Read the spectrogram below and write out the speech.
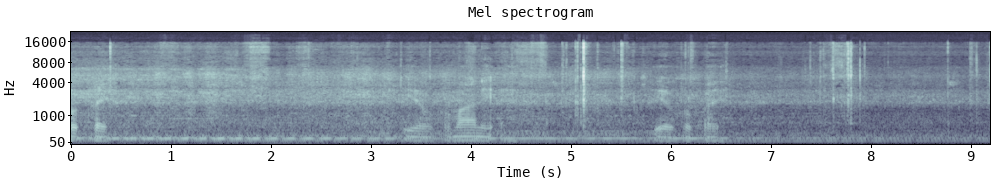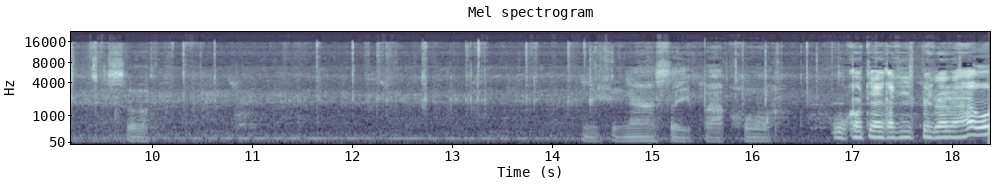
รถไปเดี่ยวเข้ามานี่เดี่ยวเข้าไปสอดนี่คืองาใส่ปากคอ โอ้เข้าใจกันสิเป็นอะไรนะโอ้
